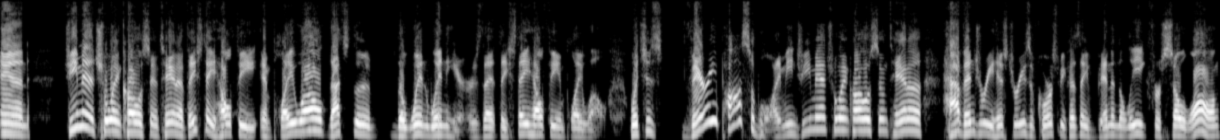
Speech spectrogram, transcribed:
and Ji-Man Choi and Carlos Santana, if they stay healthy and play well, that's the the win-win here is that they stay healthy and play well, which is very possible. I mean, Ji-Man and Carlos Santana have injury histories, of course, because they've been in the league for so long,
